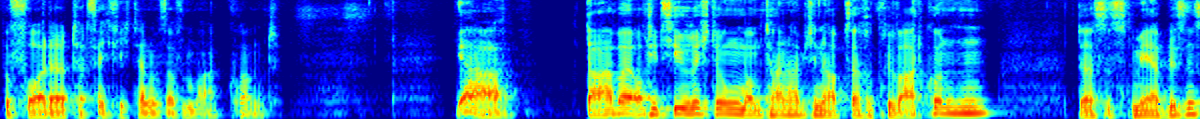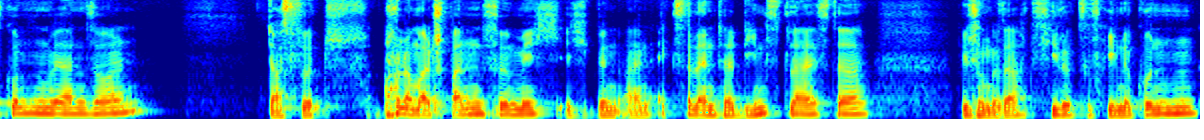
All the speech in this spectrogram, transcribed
bevor da tatsächlich dann was auf den Markt kommt. Ja, dabei auch die Zielrichtung. Momentan habe ich in der Hauptsache Privatkunden, dass es mehr Businesskunden werden sollen. Das wird auch nochmal spannend für mich. Ich bin ein exzellenter Dienstleister. Wie schon gesagt, viele zufriedene Kunden.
